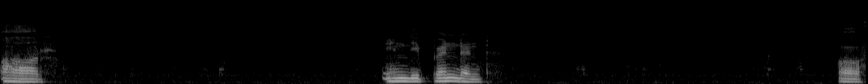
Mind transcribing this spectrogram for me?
are independent of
